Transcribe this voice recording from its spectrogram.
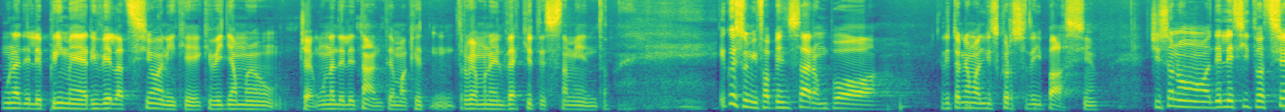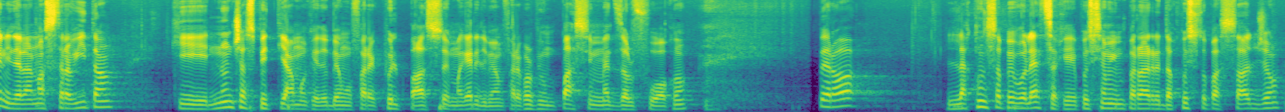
una delle prime rivelazioni che, che, vediamo, cioè una delle tante, ma che troviamo nel Vecchio Testamento. E questo mi fa pensare un po', ritorniamo al discorso dei passi. Ci sono delle situazioni della nostra vita che non ci aspettiamo che dobbiamo fare quel passo e magari dobbiamo fare proprio un passo in mezzo al fuoco, però la consapevolezza che possiamo imparare da questo passaggio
